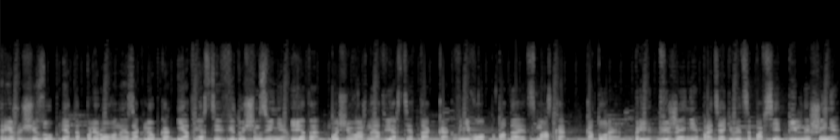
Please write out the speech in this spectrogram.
режущий зуб, это полированная заклепка и отверстие в ведущем звене. И это очень важное отверстие, так как в него попадает смазка которая при движении протягивается по всей пильной шине,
